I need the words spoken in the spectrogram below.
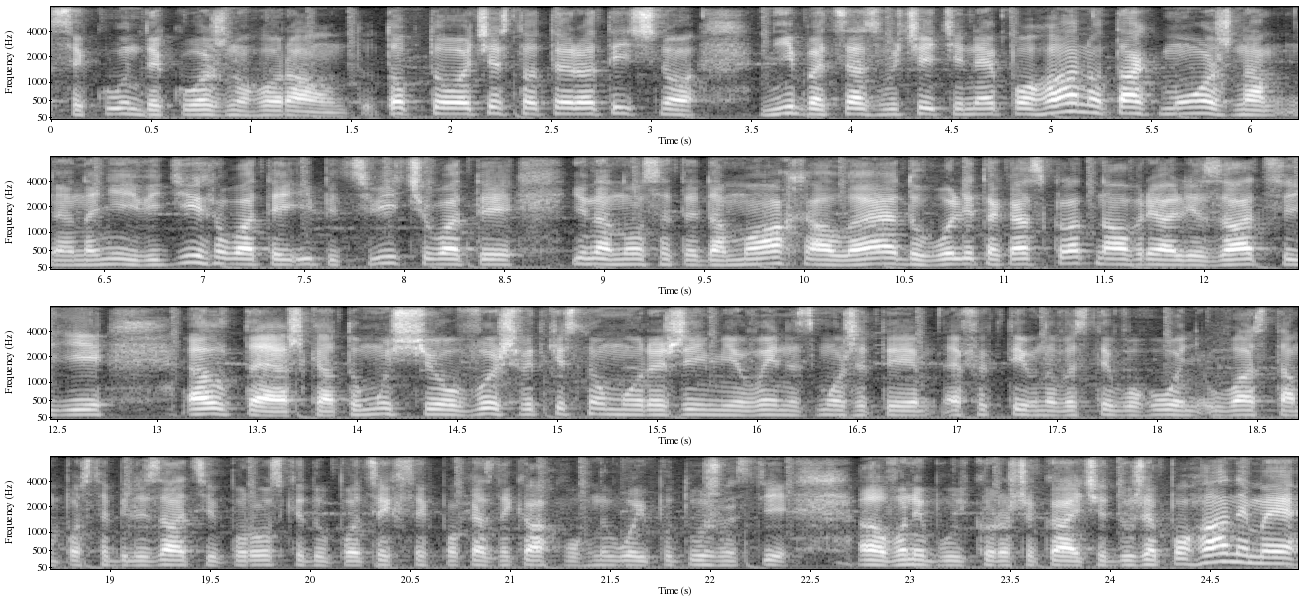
секунди кожного раунду. Тобто, чисто теоретично, ніби це звучить і непогано, так можна на ній відігрувати і підсвічувати, і наносити дамаг, але доволі така складна в реалізації ЛТшка, тому що в швидкісному режимі ви не зможете ефективно вести вогонь. У вас там по стабілізації, по розкиду, по цих всіх показниках вогневої потужності е, вони будуть, коротше кажучи, дуже поганими.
